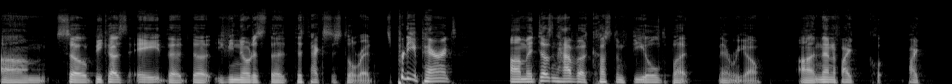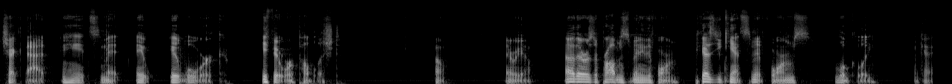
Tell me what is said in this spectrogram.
Um, so because a the the if you notice the the text is still red, it's pretty apparent. Um, it doesn't have a custom field, but there we go. Uh, and then if I if I check that and hit submit, it it will work if it were published. Oh, there we go. Oh, there was a problem submitting the form because you can't submit forms locally. Okay.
